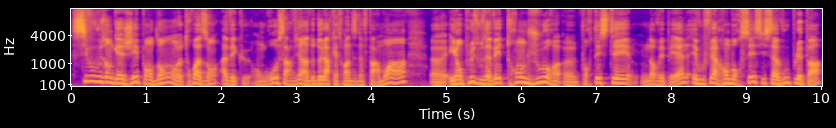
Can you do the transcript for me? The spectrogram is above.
si vous vous engagez pendant 3 euh, ans avec eux. En gros, ça revient à 2,99$ par mois, hein. euh, et en plus vous avez 30 jours euh, pour tester NordVPN et vous faire rembourser si ça vous plaît pas.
